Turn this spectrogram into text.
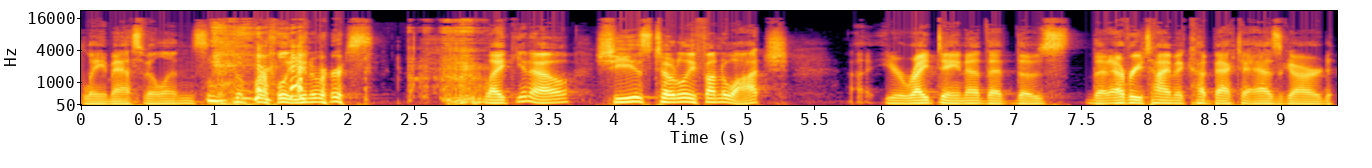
lame ass villains in the Marvel universe. Like, you know, she is totally fun to watch. Uh, you're right, Dana, that those that every time it cut back to Asgard,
